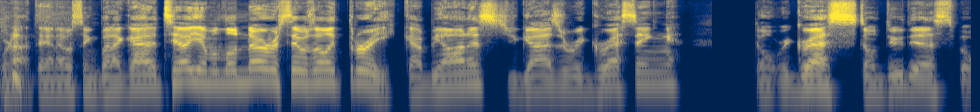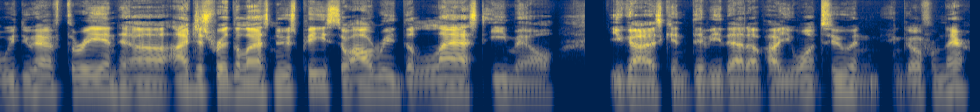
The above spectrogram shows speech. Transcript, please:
we're not Thanosing. But I got to tell you, I'm a little nervous. There was only three. Got to be honest. You guys are regressing. Don't regress. Don't do this. But we do have three, and uh, I just read the last news piece, so I'll read the last email. You guys can divvy that up how you want to, and, and go from there.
